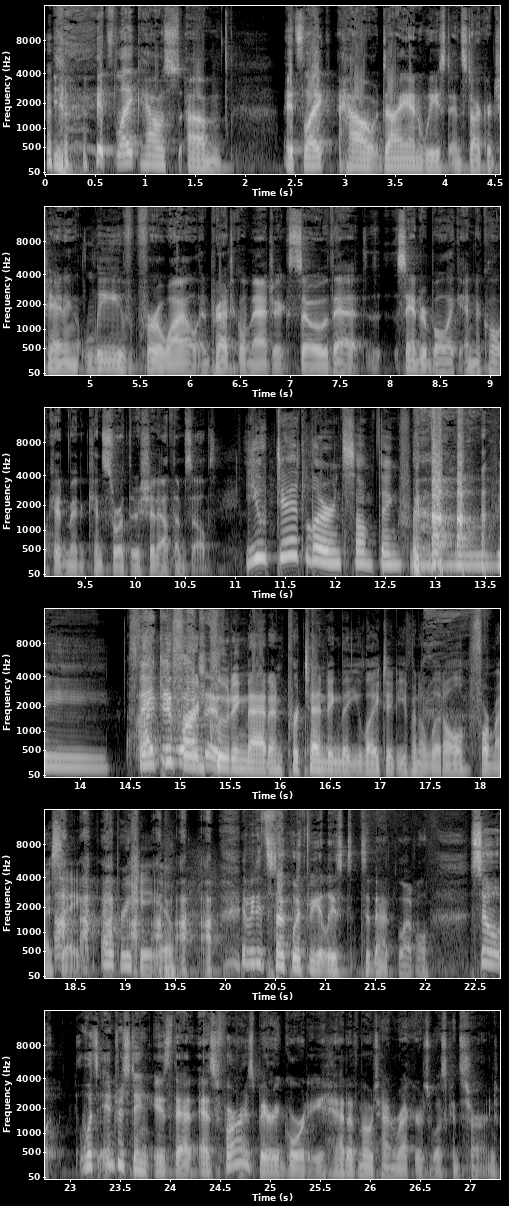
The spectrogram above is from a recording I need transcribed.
it's like how um it's like how Dianne Wiest and Stockard Channing leave for a while in Practical Magic so that Sandra Bullock and Nicole Kidman can sort their shit out themselves. You did learn something from the movie. Thank you for watch it. including that and pretending that you liked it even a little for my sake. I appreciate you. I mean, it stuck with me at least to that level. So, what's interesting is that as far as Berry Gordy, head of Motown Records, was concerned,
